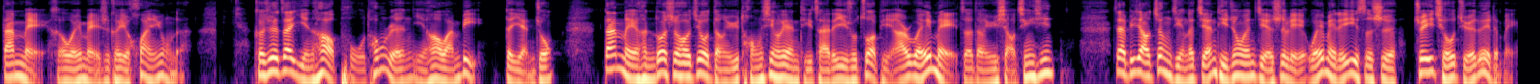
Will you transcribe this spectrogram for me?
耽美”和“唯美”是可以换用的。可是，在引号“普通人”引号完毕。的眼中，单美很多时候就等于同性恋题材的艺术作品，而唯美则等于小清新。在比较正经的简体中文解释里，唯美的意思是追求绝对的美，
